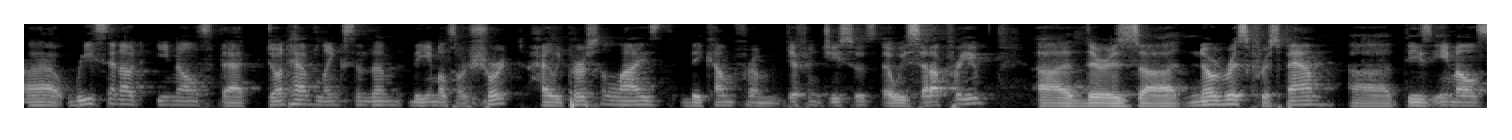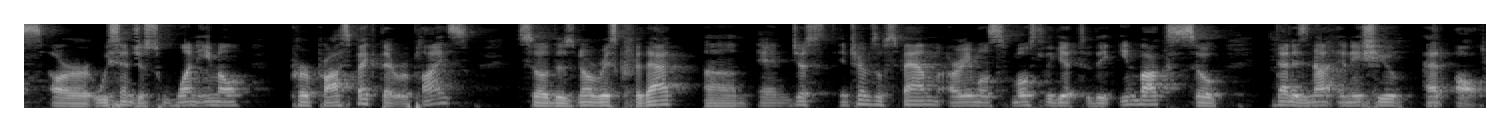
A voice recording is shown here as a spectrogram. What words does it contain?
uh, we send out emails that don't have links in them. The emails are short, highly personalized. They come from different G Suites that we set up for you. Uh, there is uh, no risk for spam. Uh, these emails are, we send just one email per prospect that replies. So there's no risk for that. Um, and just in terms of spam, our emails mostly get to the inbox. So that is not an issue at all.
